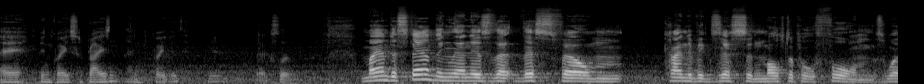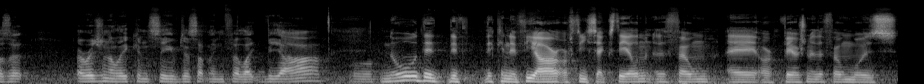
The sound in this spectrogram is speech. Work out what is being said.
uh, been quite surprising and quite good. Yeah. Excellent. My understanding then is that this film kind of exists in multiple forms. Was it originally conceived as something for like VR? Or? No, the, the, the kind of VR or 360 element of the film, uh, or version of the film, was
